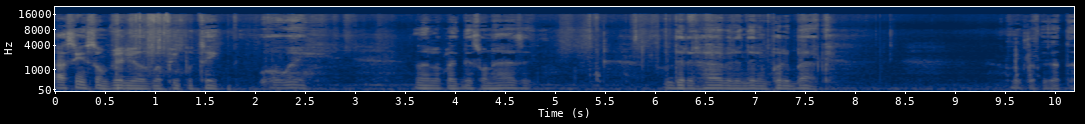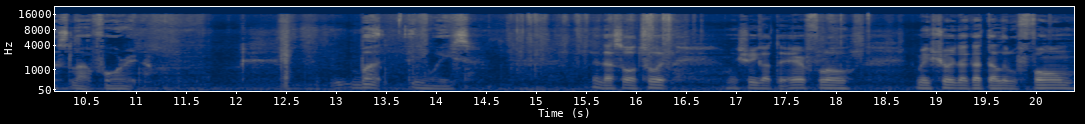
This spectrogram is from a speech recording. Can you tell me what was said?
I've seen some videos where people take away and it look like this one has it. Did it have it and didn't put it back? Looks like it got the slot for it. But anyways, that's all to it. Make sure you got the airflow. Make sure that got that little foam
